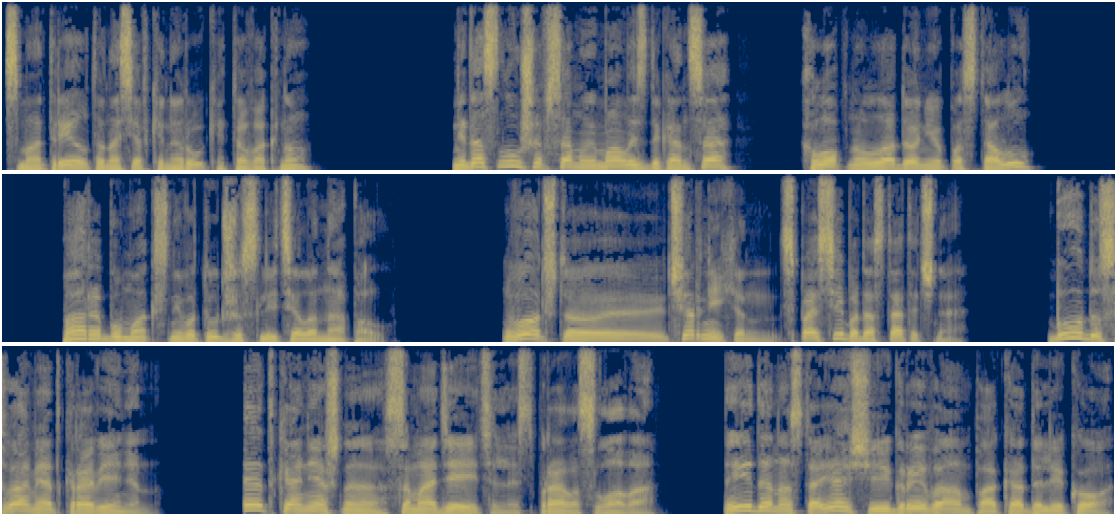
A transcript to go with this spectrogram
смотрел то на Севкины руки, то в окно. Не дослушав самую малость до конца, хлопнул ладонью по столу Пара бумаг с него тут же слетела на пол. «Вот что, э, Чернихин, спасибо, достаточно. Буду с вами откровенен. Это, конечно, самодеятельность, право слова. И до настоящей игры вам пока далеко.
